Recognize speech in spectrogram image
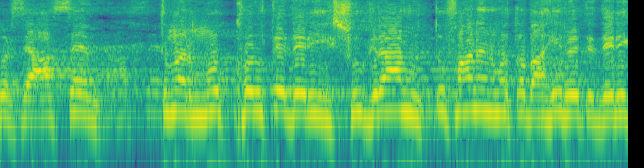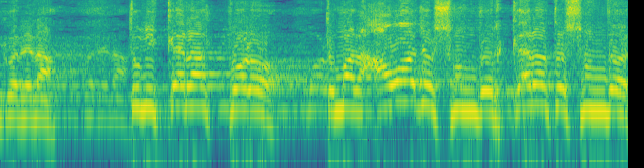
করছে আসেন তোমার মুখ খুলতে দেরি সুগ্রান তুফানের মতো বাহির হইতে দেরি করে না। তুমি কেরাত পড়ো, তোমার আওয়াজও সুন্দর, কেরাতও সুন্দর।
